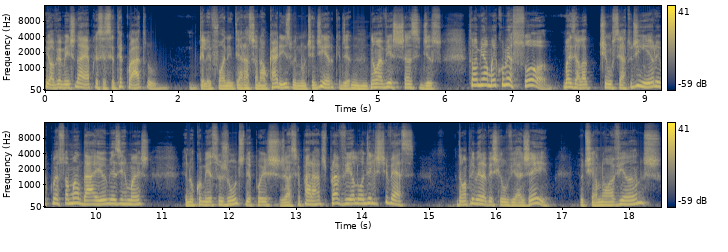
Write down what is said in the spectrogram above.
E, obviamente, na época, 64, telefone internacional caríssimo, ele não tinha dinheiro, quer dizer, não havia chance disso. Então a minha mãe começou, mas ela tinha um certo dinheiro e começou a mandar eu e minhas irmãs, no começo juntos, depois já separados, para vê-lo onde ele estivesse. Então a primeira vez que eu viajei, eu tinha nove anos.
